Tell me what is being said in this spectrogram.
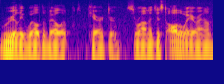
Really well developed character. Serana, just all the way around.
